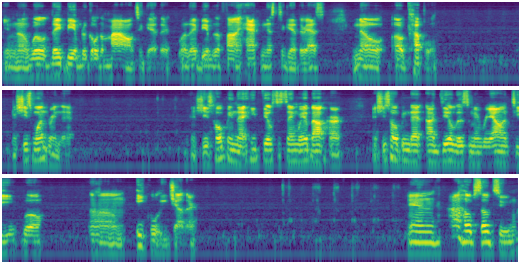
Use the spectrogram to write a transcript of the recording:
You know, will they be able to go the mile together? Will they be able to find happiness together as, you know, a couple? And she's wondering that. And she's hoping that he feels the same way about her. And she's hoping that idealism and reality will um, equal each other. And I hope so too,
